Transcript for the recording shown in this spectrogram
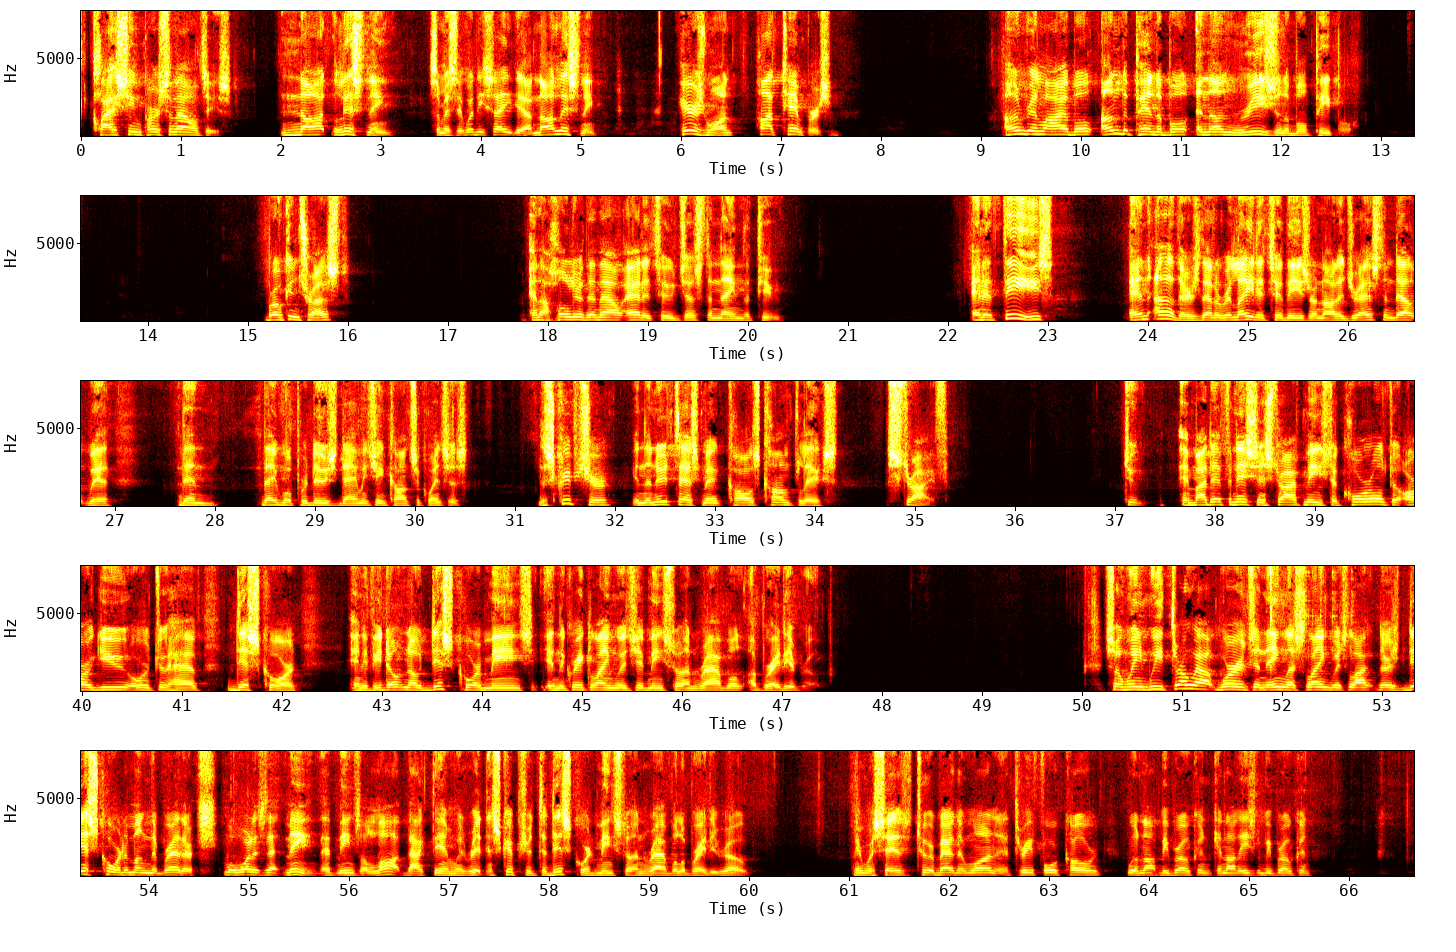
Clashing personalities. Not listening. Somebody said, what did he say? Yeah, not listening. Here's one. Hot tempers. Unreliable, undependable, and unreasonable people broken trust, and a holier than thou attitude just to name the few. And if these and others that are related to these are not addressed and dealt with, then they will produce damaging consequences. The scripture in the New Testament calls conflicts strife. To, and by definition, strife means to quarrel, to argue, or to have discord. And if you don't know, discord means, in the Greek language, it means to unravel a braided rope. So when we throw out words in the English language like there's discord among the brethren, well, what does that mean? That means a lot back then when written in scripture. The discord means to unravel a braided rope. Remember it says two are better than one and a three, four cord will not be broken, cannot easily be broken.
